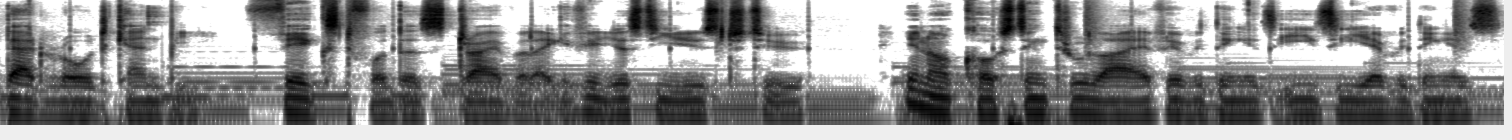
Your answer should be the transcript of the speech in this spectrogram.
that road can be fixed for this driver? Like if you're just used to, you know, coasting through life, everything is easy, everything is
